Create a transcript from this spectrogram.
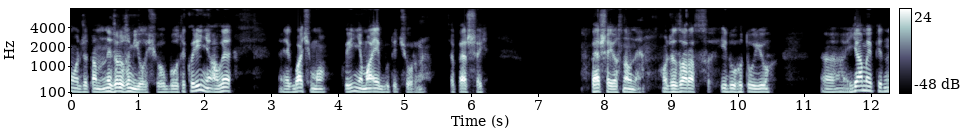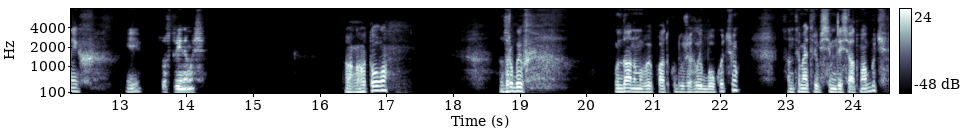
Ну, отже, там не зрозуміло, з чого було те коріння, але, як бачимо, коріння має бути чорне. Це перший, перше і основне. Отже, зараз іду готую е, ями під них і зустрінемось. Так, готово. Зробив у даному випадку дуже глибоку цю, сантиметрів 70, мабуть.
